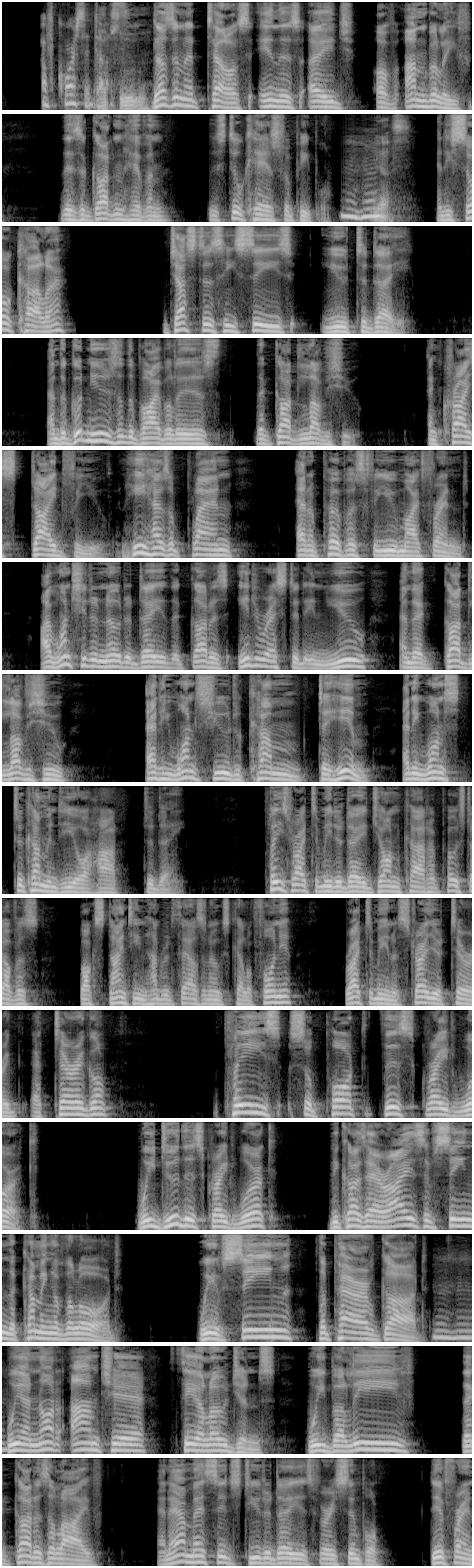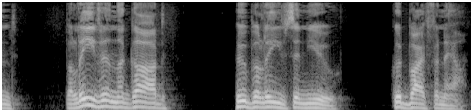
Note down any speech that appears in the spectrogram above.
Of course it does. Absolutely. Doesn't it tell us in this age of unbelief, there's a God in heaven who still cares for people? Mm-hmm. Yes. And he saw Carla just as he sees you today. And the good news of the Bible is that God loves you and Christ died for you. And he has a plan and a purpose for you, my friend. I want you to know today that God is interested in you and that God loves you and he wants you to come to him and he wants to come into your heart today. Please write to me today, John Carter, Post Office, Box 1900, Thousand Oaks, California. Write to me in Australia at, Terrig- at Terrigal. Please support this great work. We do this great work because our eyes have seen the coming of the Lord. We have seen the power of God. Mm-hmm. We are not armchair theologians. We believe that God is alive. And our message to you today is very simple. Dear friend, believe in the God who believes in you. Goodbye for now.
